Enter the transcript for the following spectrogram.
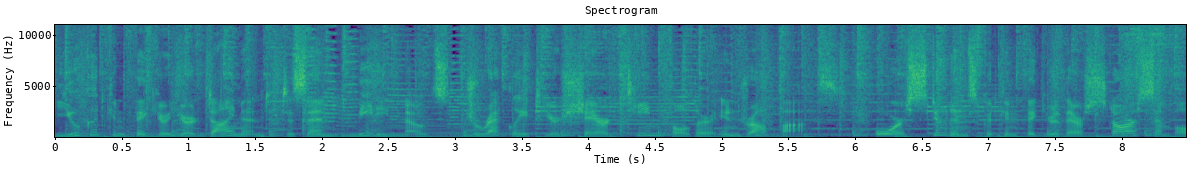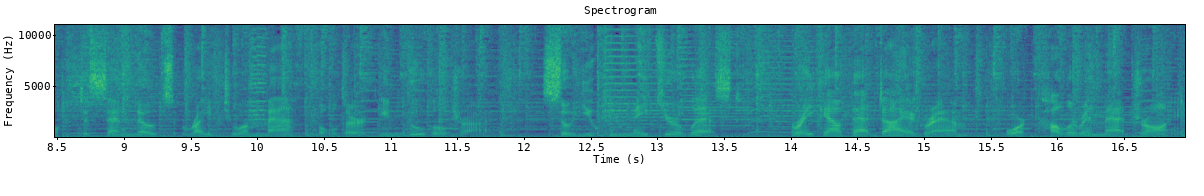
You could configure your Diamond to send meeting notes directly to your shared team folder in Dropbox. Or students could configure their star symbol to send notes right to a math folder in Google Drive. So you can make your list, break out that diagram, or color in that drawing.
